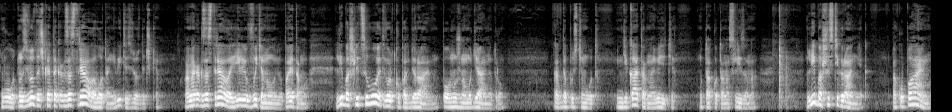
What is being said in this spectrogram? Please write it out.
Вот, но звездочка это как застряла, вот они, видите, звездочки. Она как застряла или вытянул ее, поэтому либо шлицевую отвертку подбираем по нужному диаметру, как, допустим, вот индикаторная, видите, вот так вот она слизана. Либо шестигранник. Покупаем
